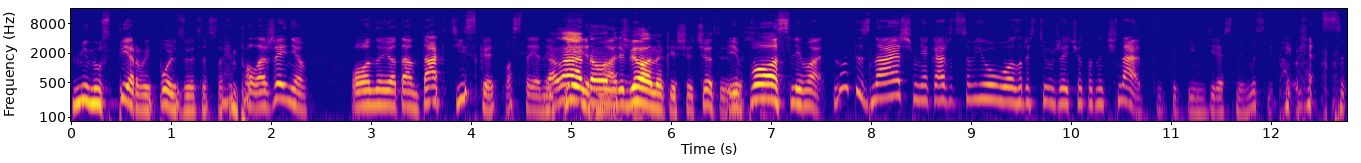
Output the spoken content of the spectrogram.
минус первый пользуется своим положением, он ее там так тискает постоянно. Да ладно, он матчем. ребенок еще, что ты? И вообще? после матча. Ну, ты знаешь, мне кажется, в его возрасте уже что-то начинают тут такие интересные мысли появляться.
